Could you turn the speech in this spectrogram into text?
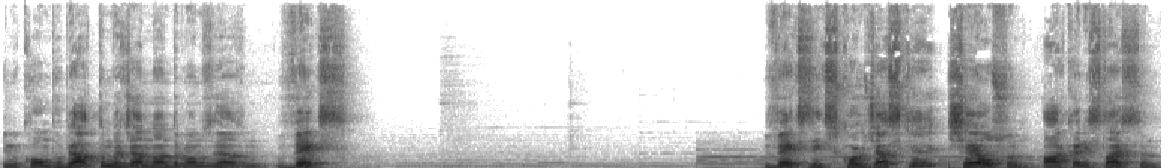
Şimdi kompu bir aklımda canlandırmamız lazım. Vex Vex X koyacağız ki şey olsun, Arcanist açsın.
